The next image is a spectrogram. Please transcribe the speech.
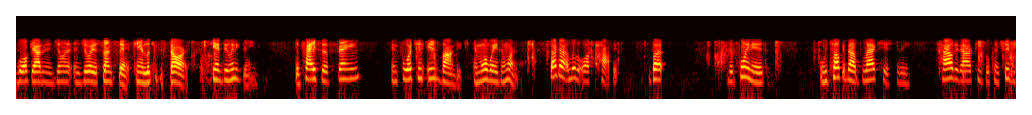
walk out and enjoy enjoy a sunset, can't look at the stars, can't do anything. The price of fame and fortune is bondage in more ways than one. So I got a little off topic, but the point is, when we talk about Black history, how did our people contribute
